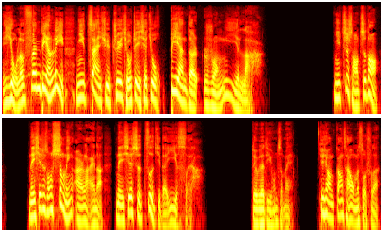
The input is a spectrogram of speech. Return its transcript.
有了分辨力，你再去追求这些就变得容易了。你至少知道哪些是从圣灵而来的，哪些是自己的意思呀？对不对，弟兄姊妹？就像刚才我们所说的，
